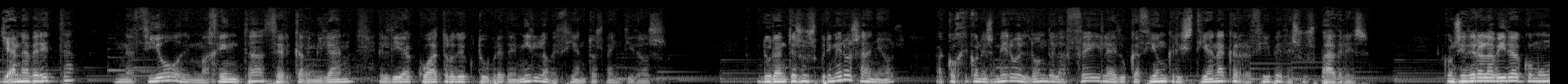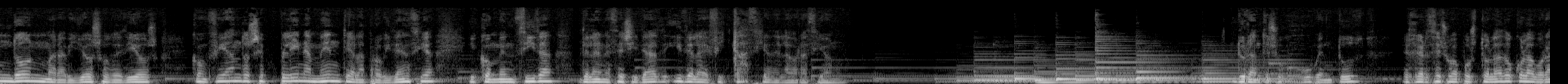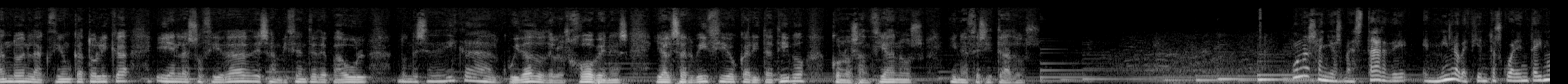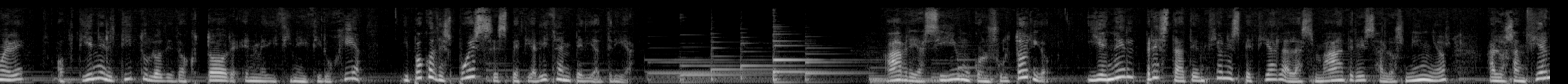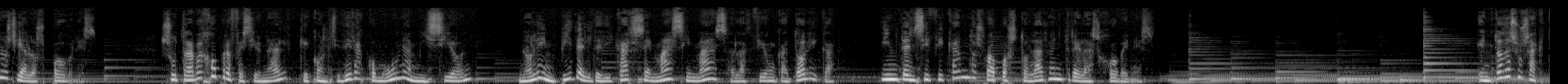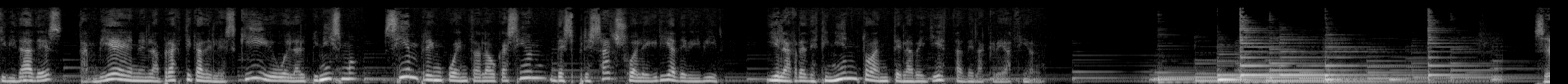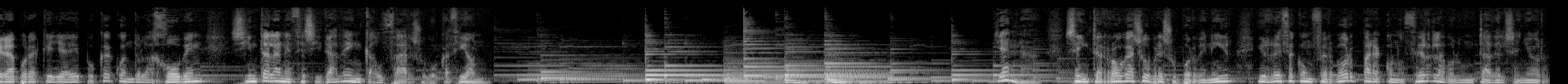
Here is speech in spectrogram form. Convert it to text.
Yana Beretta nació en Magenta, cerca de Milán, el día 4 de octubre de 1922. Durante sus primeros años, acoge con esmero el don de la fe y la educación cristiana que recibe de sus padres. Considera la vida como un don maravilloso de Dios confiándose plenamente a la providencia y convencida de la necesidad y de la eficacia de la oración. Durante su juventud ejerce su apostolado colaborando en la acción católica y en la Sociedad de San Vicente de Paul, donde se dedica al cuidado de los jóvenes y al servicio caritativo con los ancianos y necesitados. Unos años más tarde, en 1949, obtiene el título de doctor en medicina y cirugía y poco después se especializa en pediatría. Abre así un consultorio y en él presta atención especial a las madres, a los niños, a los ancianos y a los pobres. Su trabajo profesional, que considera como una misión, no le impide el dedicarse más y más a la acción católica, intensificando su apostolado entre las jóvenes. En todas sus actividades, también en la práctica del esquí o el alpinismo, siempre encuentra la ocasión de expresar su alegría de vivir y el agradecimiento ante la belleza de la creación. Será por aquella época cuando la joven sienta la necesidad de encauzar su vocación. Yana se interroga sobre su porvenir y reza con fervor para conocer la voluntad del Señor.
